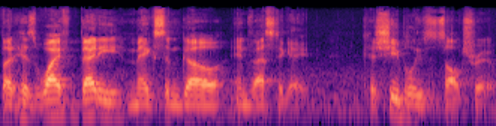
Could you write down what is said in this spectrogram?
But his wife, Betty, makes him go investigate because she believes it's all true.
